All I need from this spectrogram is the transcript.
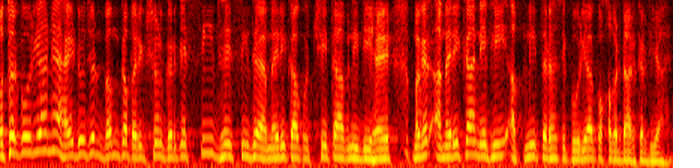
उत्तर कोरिया ने हाइड्रोजन बम का परीक्षण करके सीधे सीधे अमेरिका को चेतावनी दी है, मगर अमेरिका ने भी अपनी तरह से कोरिया को खबरदार कर दिया है।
